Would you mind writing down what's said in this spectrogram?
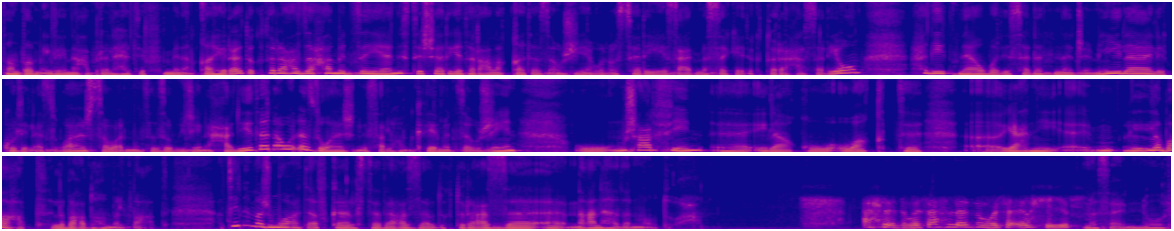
تنضم إلينا عبر الهاتف من القاهرة. دكتورة عزة حامد زيان استشارية العلاقات الزوجية والأسرية. سعد مساك دكتورة عزة اليوم. حديثنا ورسالتنا جميلة لكل الأزواج سواء المتزوجين حديثا أو الأزواج. اللي صار لهم كثير متزوجين ومش عارفين آه، يلاقوا وقت آه، يعني آه، لبعض لبعضهم البعض. أعطينا مجموعة أفكار أستاذة عزة ودكتورة عزة عن هذا الموضوع. أهلا وسهلا ومساء الخير. مساء النور.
